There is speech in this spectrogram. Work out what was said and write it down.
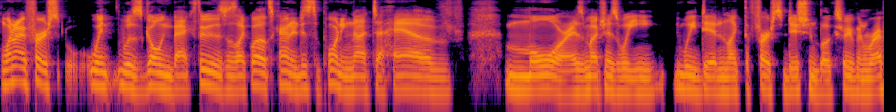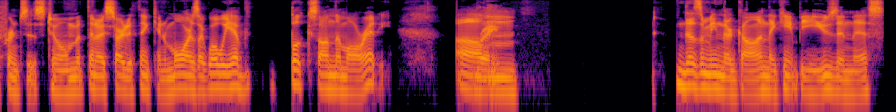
when I first went was going back through this, I was like, well, it's kind of disappointing not to have more as much as we we did in like the first edition books or even references to them. But then I started thinking more. I was like, well, we have books on them already. Um, right. Doesn't mean they're gone. They can't be used in this.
